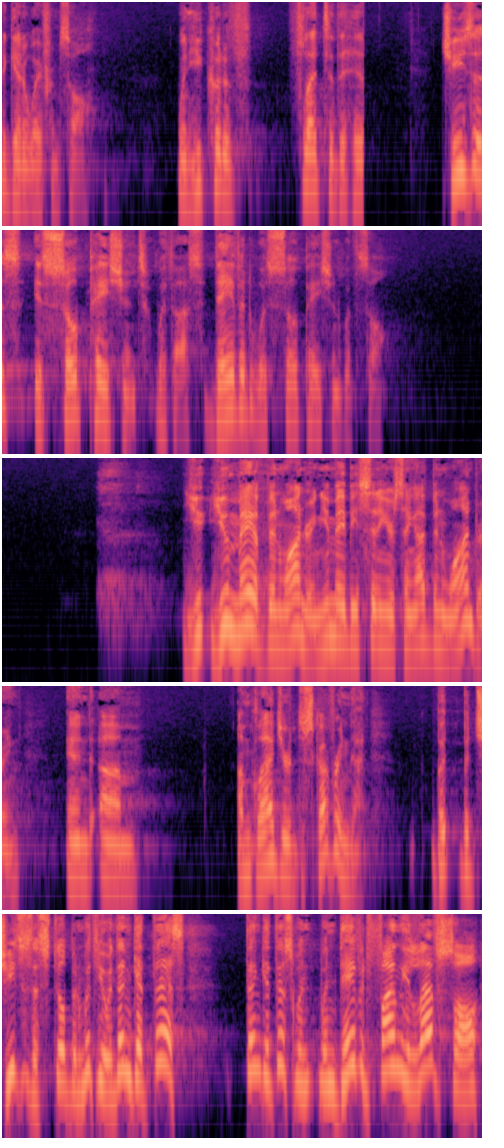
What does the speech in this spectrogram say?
to get away from Saul when he could have fled to the hill. Jesus is so patient with us. David was so patient with Saul. You, you may have been wandering. You may be sitting here saying, I've been wandering. And um, I'm glad you're discovering that. But, but Jesus has still been with you. And then get this. Then get this. When, when David finally left Saul,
